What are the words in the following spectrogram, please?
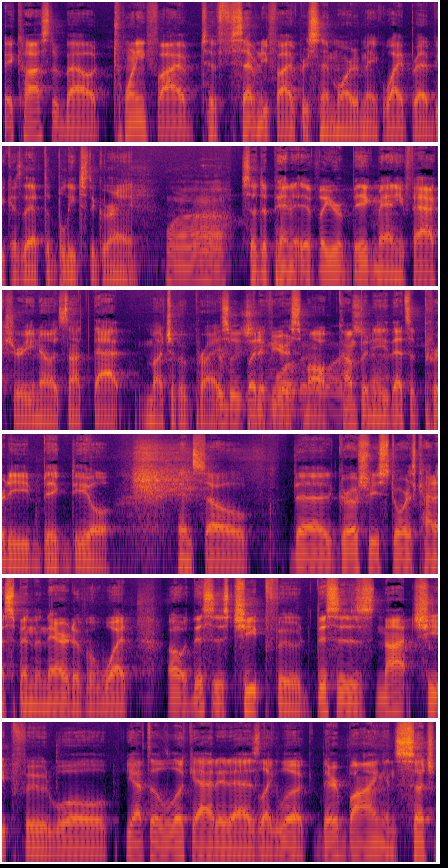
it cost about twenty five to seventy five percent more to make white bread because they have to bleach the grain. Wow. So depend if you're a big manufacturer, you know it's not that much of a price. But if you're a more of it at small company, yeah. that's a pretty big deal. And so the grocery stores kind of spin the narrative of what, oh, this is cheap food. This is not cheap food. Well, you have to look at it as like, look, they're buying in such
